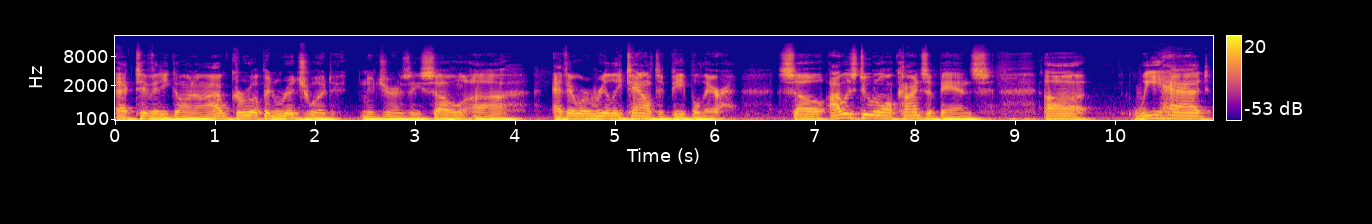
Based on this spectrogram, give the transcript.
activity going on. I grew up in Ridgewood, New Jersey, so uh, and there were really talented people there. So I was doing all kinds of bands. Uh, we had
